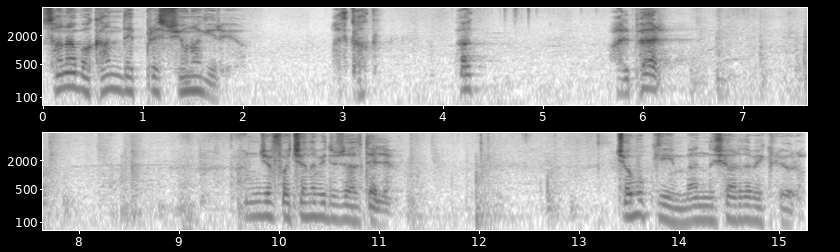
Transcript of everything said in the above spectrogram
Sana bakan depresyona giriyor. Hadi kalk. Kalk. Alper. Önce façanı bir düzeltelim. Çabuk giyin ben dışarıda bekliyorum.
